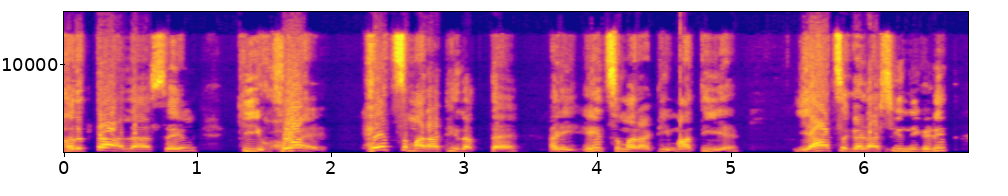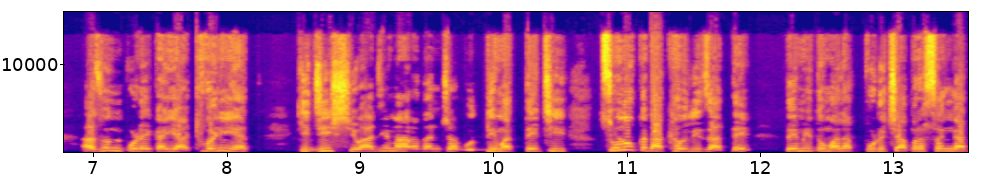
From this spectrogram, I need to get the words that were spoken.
भरता आला असेल की होय हेच मराठी रक्त आहे आणि हेच मराठी माती आहे. याच गडाशी निगडीत अजून पुढे काही आठवणी आहेत. की जी शिवाजी महाराजांच्या बुद्धिमत्तेची चुणूक दाखवली जाते ते मी तुम्हाला पुढच्या प्रसंगात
